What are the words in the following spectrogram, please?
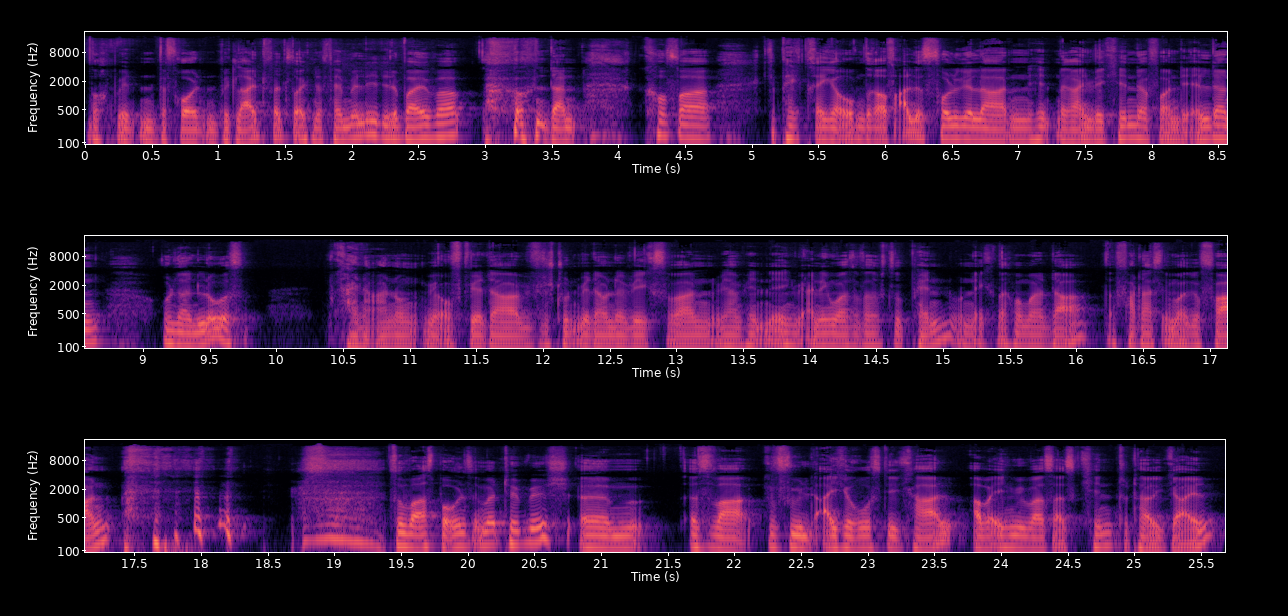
noch mit einem befreundeten Begleitfahrzeug, einer Family, die dabei war. Und dann Koffer, Gepäckträger oben drauf, alles vollgeladen, hinten rein wir Kinder, vorne die Eltern und dann los keine Ahnung, wie oft wir da, wie viele Stunden wir da unterwegs waren. Wir haben hinten irgendwie einigermaßen versucht zu pennen und nächsten Tag waren wir da. Der Vater ist immer gefahren. so war es bei uns immer typisch. Ähm, es war gefühlt eiche rustikal, aber irgendwie war es als Kind total geil.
